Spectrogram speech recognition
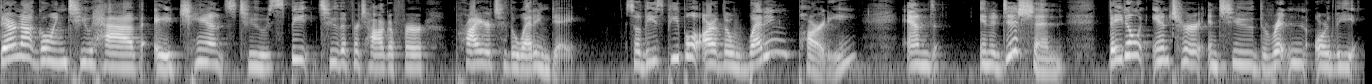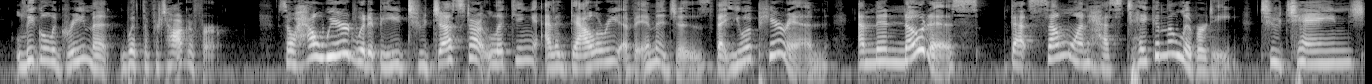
they're not going to have a chance to speak to the photographer prior to the wedding day. So these people are the wedding party. And in addition, they don't enter into the written or the legal agreement with the photographer. So how weird would it be to just start looking at a gallery of images that you appear in and then notice that someone has taken the liberty to change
